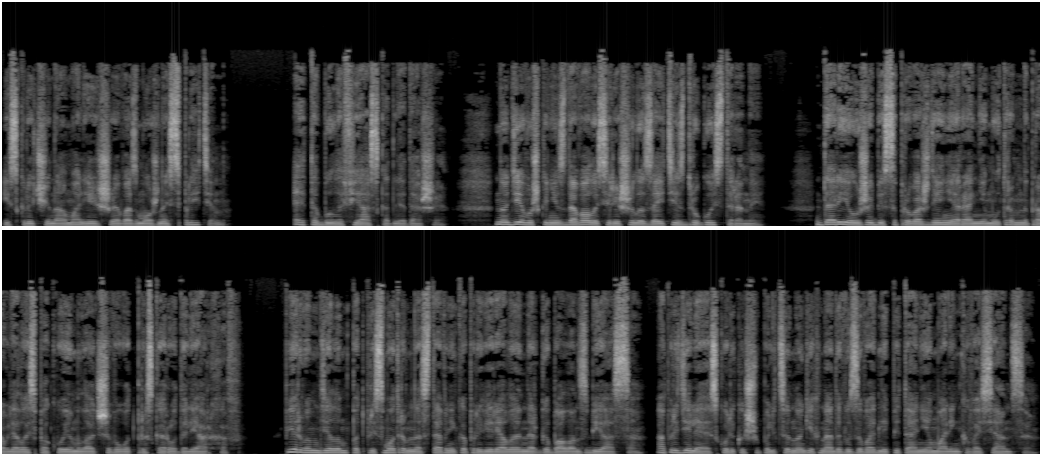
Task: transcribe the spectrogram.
Исключена малейшая возможность сплетен. Это было фиаско для Даши. Но девушка не сдавалась и решила зайти с другой стороны. Дарья уже без сопровождения ранним утром направлялась в покое младшего отпрыска рода Лиархов. Первым делом под присмотром наставника проверяла энергобаланс Биаса, определяя, сколько щупальценогих надо вызывать для питания маленького сеанса.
